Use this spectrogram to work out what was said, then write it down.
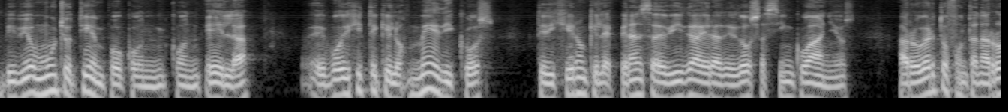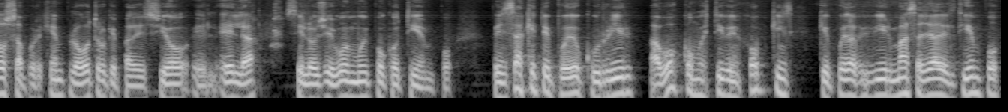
vivió mucho tiempo con, con Ella. Eh, vos dijiste que los médicos te dijeron que la esperanza de vida era de 2 a 5 años. A Roberto Fontana Rosa, por ejemplo, otro que padeció el ELA, se lo llevó en muy poco tiempo. ¿Pensás que te puede ocurrir a vos como Stephen Hopkins que puedas vivir más allá del tiempo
